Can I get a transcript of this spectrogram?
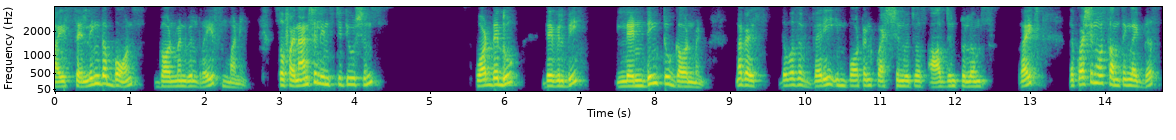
by selling the bonds government will raise money. So financial institutions what they do? They will be lending to government now guys there was a very important question which was asked in prelims right the question was something like this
